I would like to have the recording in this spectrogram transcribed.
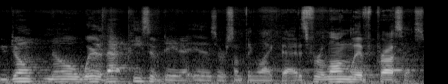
you don't know where that piece of data is or something like that. It's for a long-lived process.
